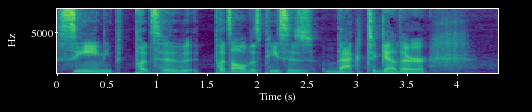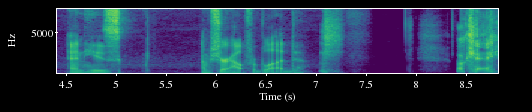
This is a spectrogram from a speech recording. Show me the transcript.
scene, he puts his puts all of his pieces back together, and he's I'm sure out for blood. Okay.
